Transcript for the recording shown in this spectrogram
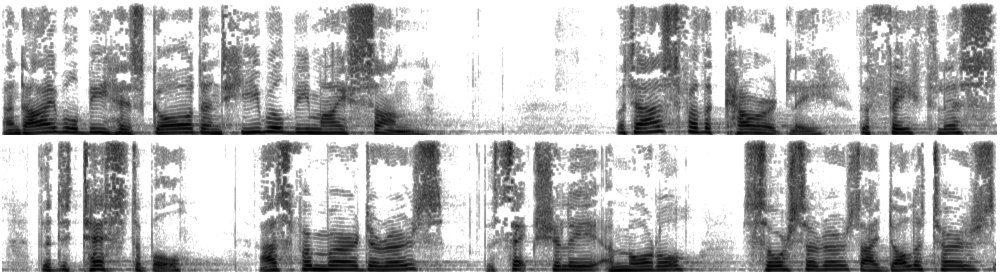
and I will be his God and he will be my son. But as for the cowardly, the faithless, the detestable, as for murderers, the sexually immoral, sorcerers, idolaters,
